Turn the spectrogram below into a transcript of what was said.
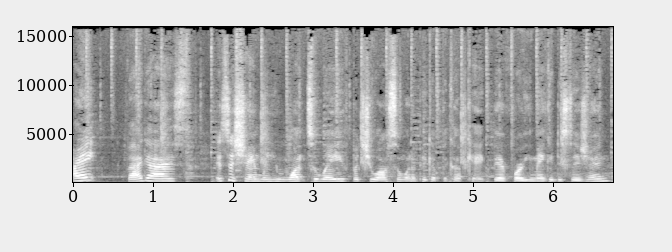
Alright, bye guys. It's a shame when you want to wave, but you also want to pick up the cupcake. Therefore, you make a decision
